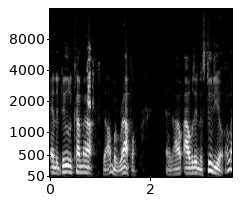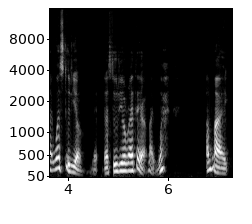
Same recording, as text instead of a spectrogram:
and the dude would come out. Yo, I'm a rapper, and I, I was in the studio. I'm like, what studio? That, that studio right there. I'm like, what? I'm like,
